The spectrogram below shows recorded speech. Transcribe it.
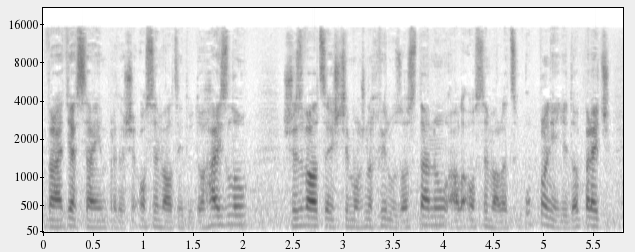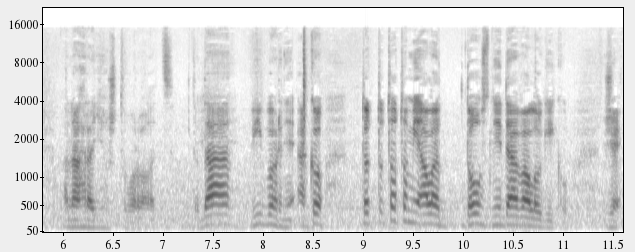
Vrátia sa im, pretože 8 valci idú do hajzlu, 6 valce ešte možno chvíľu zostanú, ale 8 valec úplne ide dopreč a nahradí ho 4 valec. Teda, Výborne. Ako, to, to, toto mi ale dosť nedáva logiku. Že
